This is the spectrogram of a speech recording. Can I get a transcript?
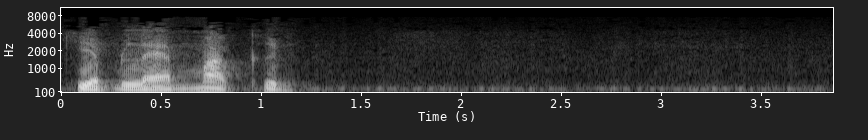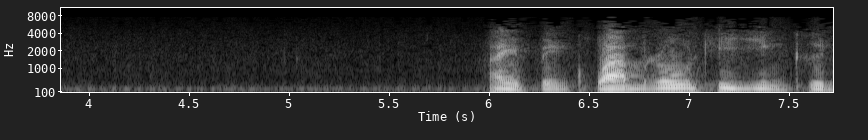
เขียบแหลมมากขึ้น ให้เป็นความรู้ที่ยิ่งขึ้น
